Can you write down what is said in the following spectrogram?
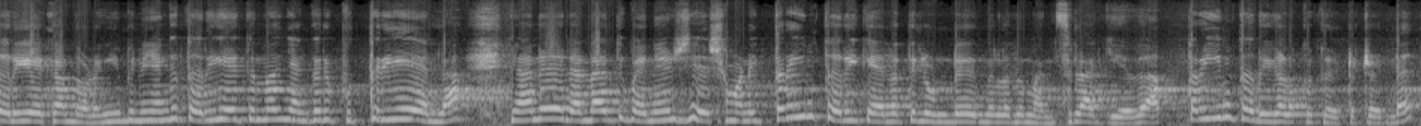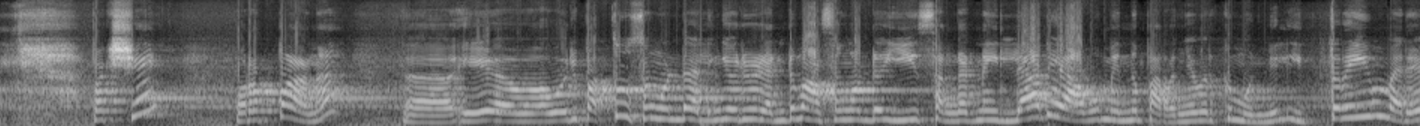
തെറി കേൾക്കാൻ തുടങ്ങി. പിന്നെ ഞങ്ങൾക്ക് തെറി കേൾക്കുന്നത് ഞങ്ങൾക്കൊരു പുത്തരിയേ അല്ല. ഞാൻ രണ്ടായിരത്തി പതിനേഴിന് ശേഷമാണ് ഇത്രയും തെറി കേരളത്തിലുണ്ട് എന്നുള്ളത് മനസ്സിലാക്കിയത്. അത്രയും തെറികളൊക്കെ കേട്ടിട്ടുണ്ട്. പക്ഷേ ഉറപ്പാണ് ഒരു പത്ത് ദിവസം കൊണ്ട് അല്ലെങ്കിൽ ഒരു രണ്ട് മാസം കൊണ്ട് ഈ സംഘടന ഇല്ലാതെയാവും എന്ന് പറഞ്ഞവർക്ക് മുന്നിൽ ഇത്രയും വരെ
